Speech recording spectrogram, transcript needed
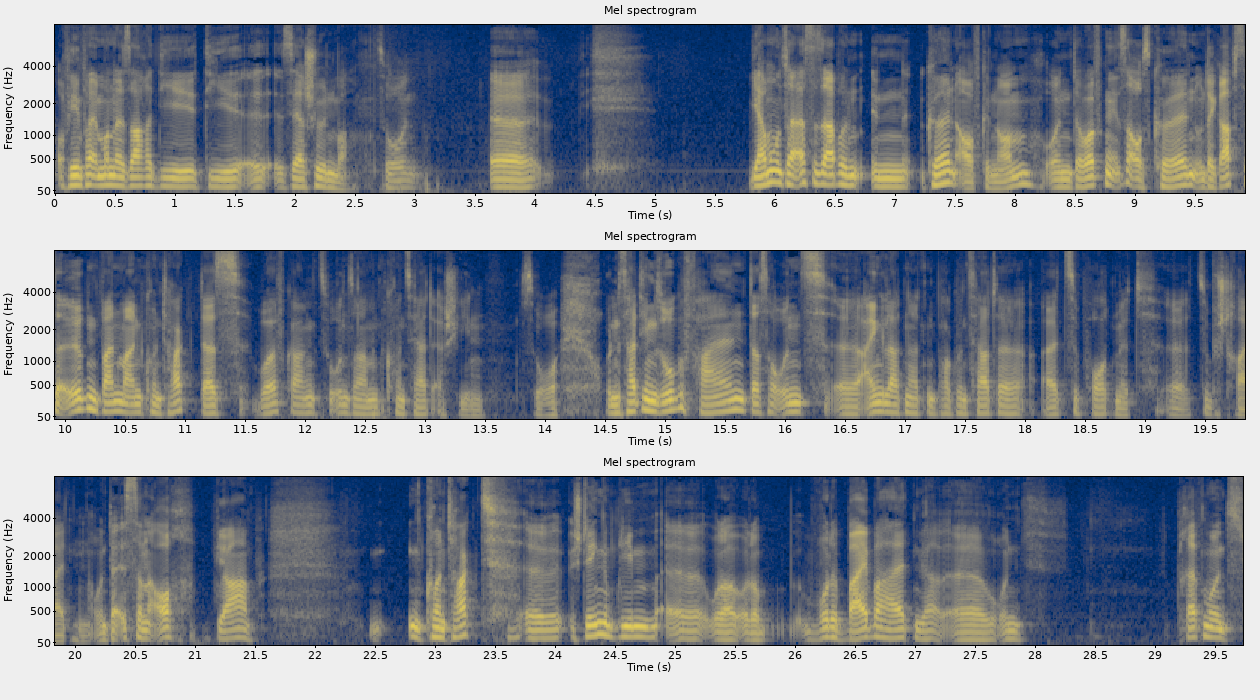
auf jeden Fall immer eine Sache, die, die äh, sehr schön war. So, äh, wir haben unser erstes Album in Köln aufgenommen und der Wolfgang ist aus Köln und da gab es da irgendwann mal einen Kontakt, dass Wolfgang zu unserem Konzert erschien. So. Und es hat ihm so gefallen, dass er uns äh, eingeladen hat, ein paar Konzerte als Support mit äh, zu bestreiten. Und da ist dann auch, ja, ein Kontakt äh, stehen geblieben äh, oder, oder wurde beibehalten. Wir, äh, und treffen uns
